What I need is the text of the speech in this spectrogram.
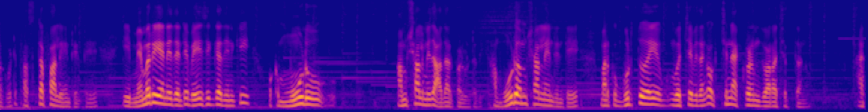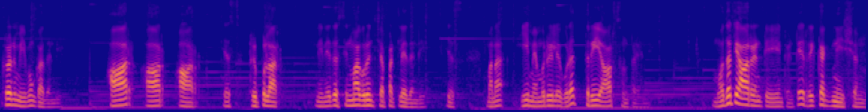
సో కాబట్టి ఫస్ట్ ఆఫ్ ఆల్ ఏంటంటే ఈ మెమరీ అనేది అంటే బేసిక్గా దీనికి ఒక మూడు అంశాల మీద ఆధారపడి ఉంటుంది. ఆ మూడు అంశాలు ఏంటంటే మనకు గుర్తు వచ్చే విధంగా ఒక చిన్న అక్రోనిమ్ ద్వారా చెప్తాను. అక్రోనిమ్ ఏమో కాదండి. ఆర్ఆర్ఆర్ ఎస్ ట్రిపుల్ ఆర్ నేను ఏదో సినిమా గురించి చెప్పట్లేదండి. ఎస్ మన ఈ మెమరీలో కూడా త్రీ ఆర్స్ ఉంటాయండి. మొదటి ఆర్ అంటే ఏంటంటే రికగ్నిషన్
